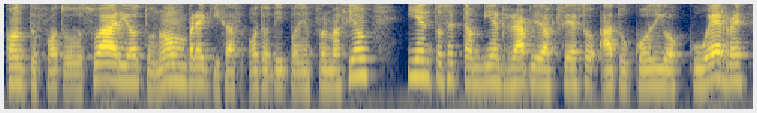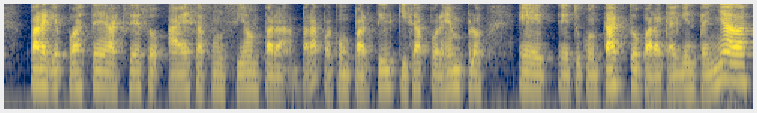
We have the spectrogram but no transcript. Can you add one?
con tu foto de usuario, tu nombre, quizás otro tipo de información. Y entonces también rápido acceso a tu código QR para que puedas tener acceso a esa función para, para, compartir quizás por ejemplo eh, eh, tu contacto para que alguien te añada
